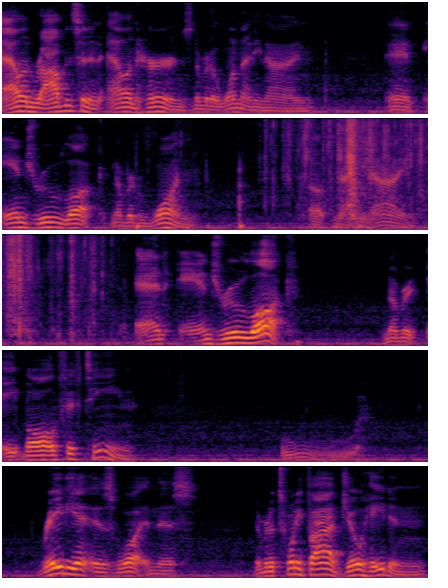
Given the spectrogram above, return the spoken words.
Allen Robinson and Allen Hurns, numbered to 199. And Andrew Luck, numbered 1 of 99. And Andrew Luck, numbered 8 ball of 15. Ooh. Radiant is what in this? Number to 25, Joe Haden.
